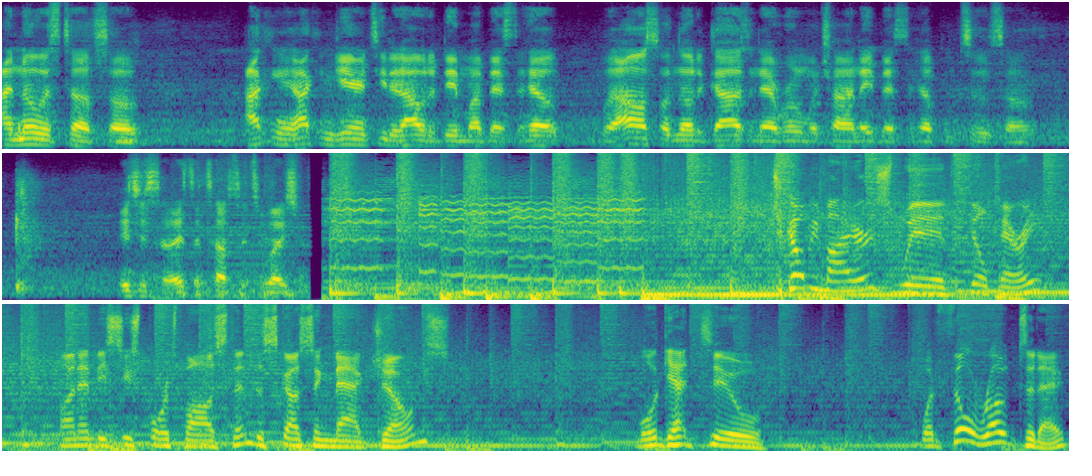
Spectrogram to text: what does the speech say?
I know it's tough. So I can I can guarantee that I would have did my best to help. But I also know the guys in that room are trying their best to help them too. So it's just a, it's a tough situation. Jakobi Meyers with Phil Perry on NBC Sports Boston discussing Mac Jones. We'll get to what Phil wrote today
